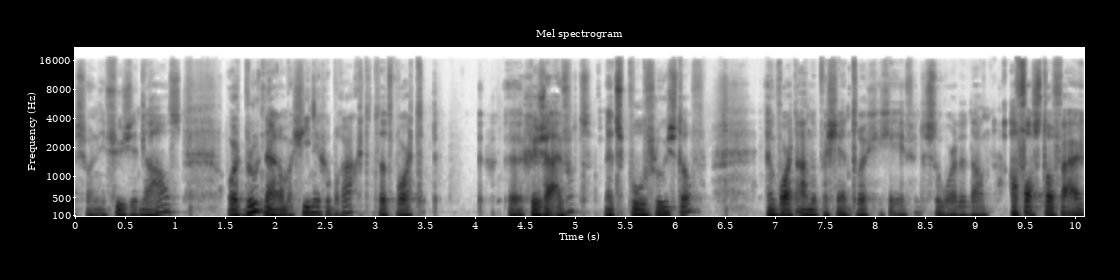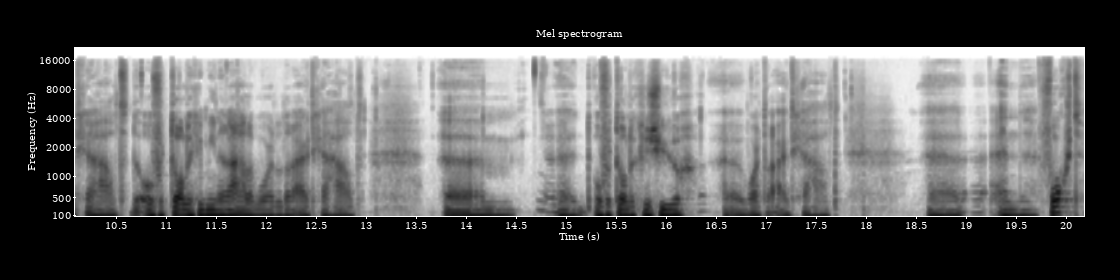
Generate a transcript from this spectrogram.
zo'n infuus in de hals, wordt bloed naar een machine gebracht. Dat wordt gezuiverd met spoelvloeistof en wordt aan de patiënt teruggegeven. Dus er worden dan afvalstoffen uitgehaald, de overtollige mineralen worden eruit gehaald, de overtollige zuur eh, wordt eruit gehaald eh, en vocht.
